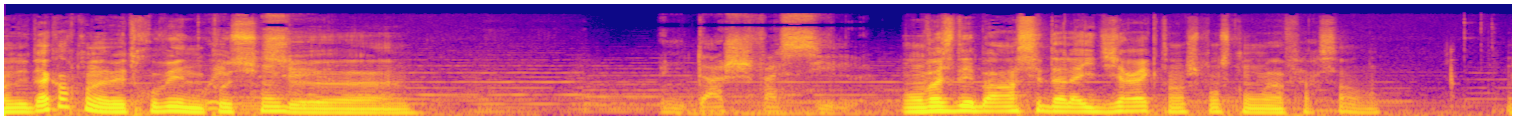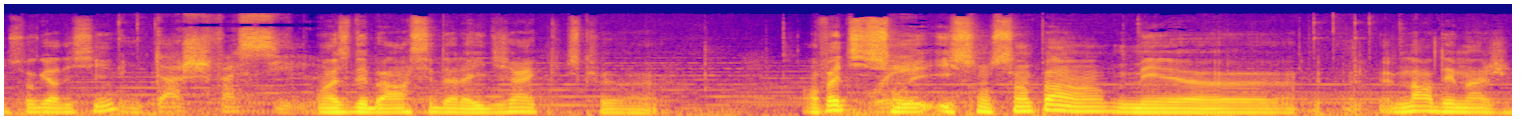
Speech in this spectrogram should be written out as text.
on est d'accord qu'on avait trouvé une Oui, potion de... euh, Une tâche facile. On va se débarrasser d'Alai direct, hein, je pense qu'on va faire ça. hein. On sauvegarde ici. Une tâche facile. On va se débarrasser d'Alai direct, parce que... euh, En fait, ils, sont, ils sont sympas, hein, mais... Euh... Marre des mages.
